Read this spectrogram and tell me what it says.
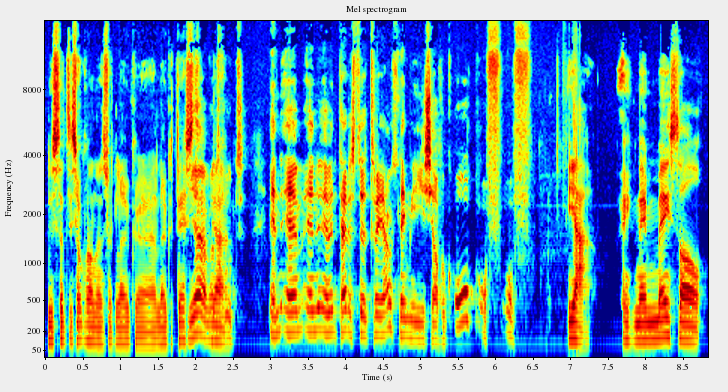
Dus dat is ook wel een soort leuke, leuke test. Ja, wat ja. goed. En, en, en, en tijdens de try-outs neem je jezelf ook op? Of, of? Ja, ik neem meestal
